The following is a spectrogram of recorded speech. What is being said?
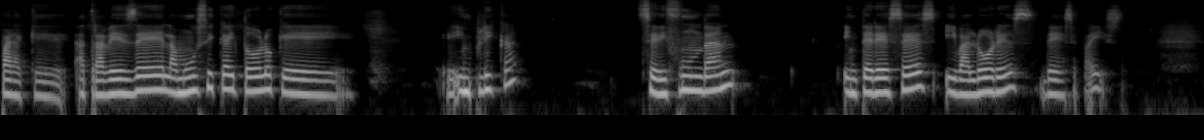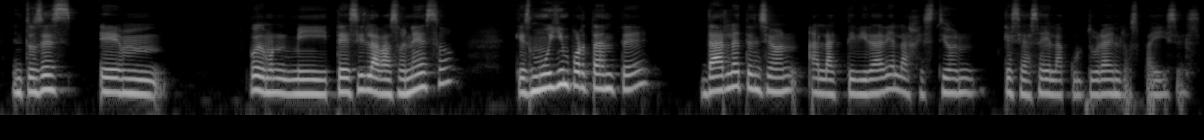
para que a través de la música y todo lo que implica se difundan intereses y valores de ese país. Entonces, em, pues mi tesis la baso en eso, que es muy importante darle atención a la actividad y a la gestión que se hace de la cultura en los países.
